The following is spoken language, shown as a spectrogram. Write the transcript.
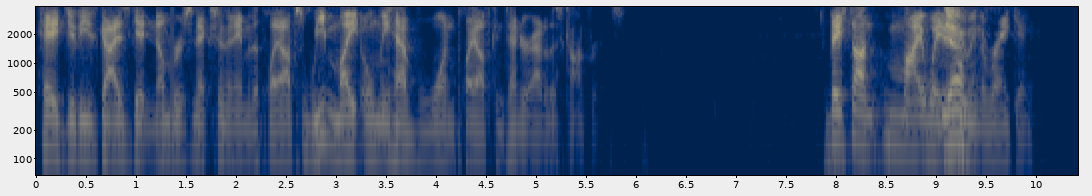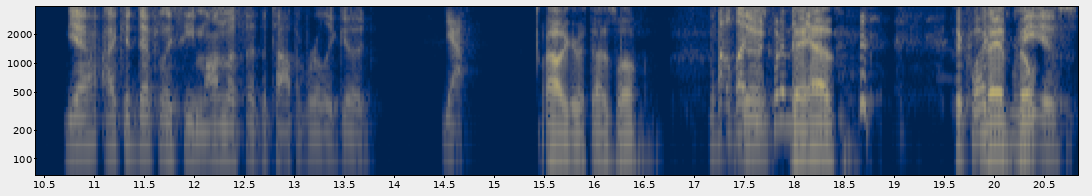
hey, do these guys get numbers next to the name of the playoffs? We might only have one playoff contender out of this conference based on my way of doing the ranking. Yeah, I could definitely see Monmouth at the top of really good. Yeah. I would agree with that as well. Well, let's the, just put them they have the question for built, me is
